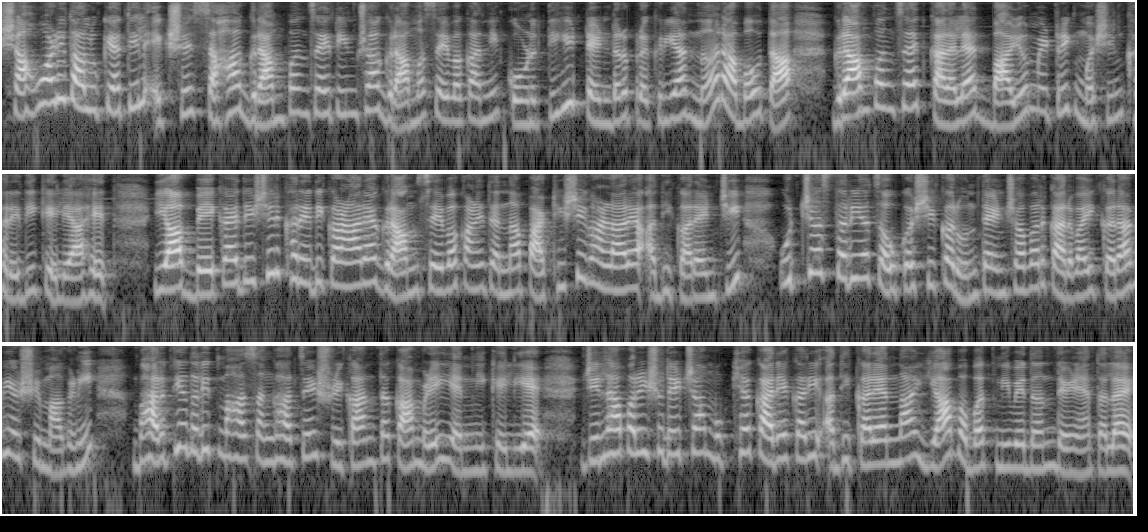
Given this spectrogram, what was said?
शाहूवाडी तालुक्यातील एकशे सहा ग्रामपंचायतींच्या ग्रामसेवकांनी कोणतीही टेंडर प्रक्रिया न राबवता ग्रामपंचायत कार्यालयात बायोमेट्रिक मशीन खरेदी केले आहेत. या बेकायदेशीर खरेदी करणाऱ्या ग्रामसेवक आणि त्यांना पाठीशी घालणाऱ्या अधिकाऱ्यांची उच्चस्तरीय चौकशी करून त्यांच्यावर कारवाई करावी अशी मागणी भारतीय दलित महासंघाचे श्रीकांत कांबळे यांनी केली आहे. जिल्हा परिषदेच्या मुख्य कार्यकारी अधिकाऱ्यांना याबाबत निवेदन देण्यात आलं आहे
